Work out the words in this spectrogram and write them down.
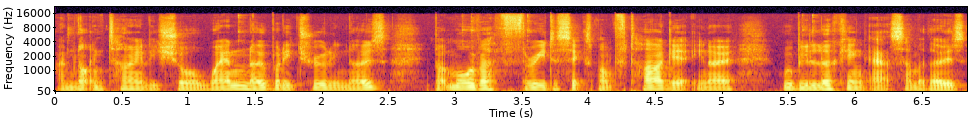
I'm not entirely sure when. Nobody truly knows, but more of a three to six month target. You know, we'll be looking at some of those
